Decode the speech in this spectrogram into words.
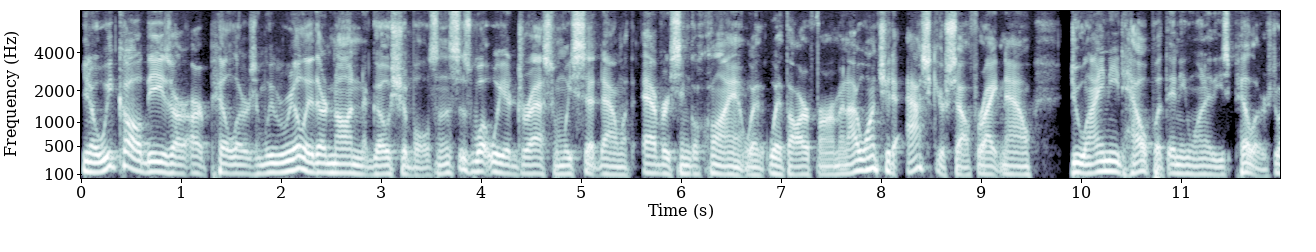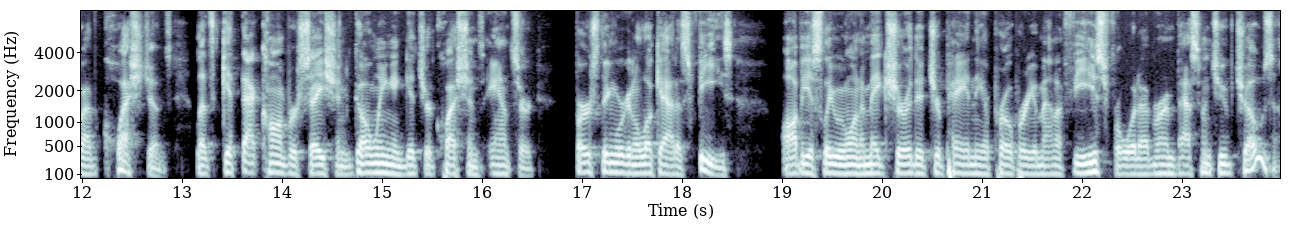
You know, we call these our, our pillars, and we really they're non-negotiables. And this is what we address when we sit down with every single client with with our firm. And I want you to ask yourself right now, do I need help with any one of these pillars? Do I have questions? Let's get that conversation going and get your questions answered. First thing we're going to look at is fees. Obviously, we want to make sure that you're paying the appropriate amount of fees for whatever investments you've chosen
